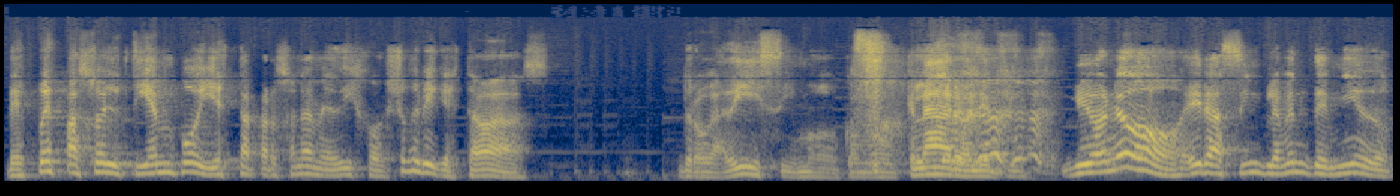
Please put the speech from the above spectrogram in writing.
Después pasó el tiempo y esta persona me dijo, yo creí que estabas drogadísimo, como claro. le- digo, no, era simplemente miedo.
